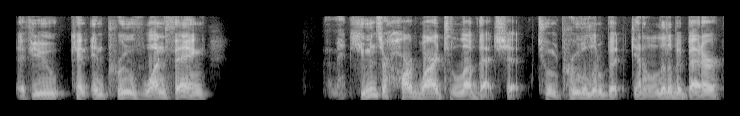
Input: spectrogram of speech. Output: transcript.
if you can improve one thing, man, humans are hardwired to love that shit, to improve a little bit, get a little bit better,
